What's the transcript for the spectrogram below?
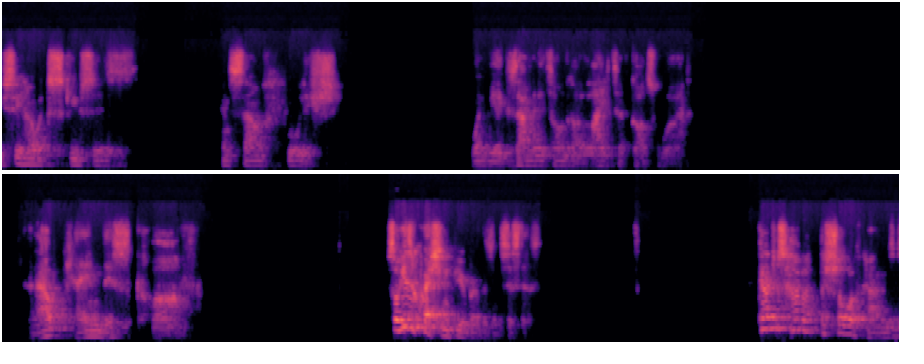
You see how excuses can sound foolish when we examine it under the light of God's word. And out came this calf. So here's a question for you, brothers and sisters. Can I just have a, a show of hands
